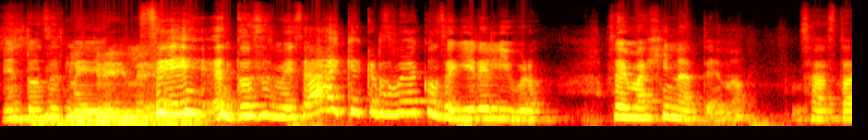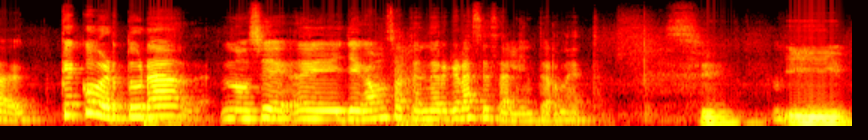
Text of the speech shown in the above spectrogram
Entonces me Increíble. Sí, entonces me dice, ay, ¿qué crees? Voy a conseguir el libro. O sea, imagínate, ¿no? O sea, hasta qué cobertura nos eh, llegamos a tener gracias al internet. Sí, y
